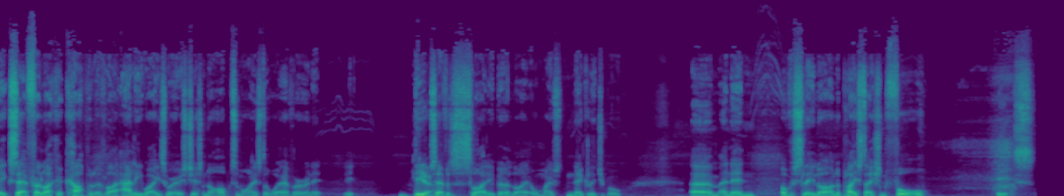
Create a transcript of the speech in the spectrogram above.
except for like a couple of like alleyways where it's just not optimized or whatever, and it it dips Yeah. ever slightly, but like almost negligible. Um, and then obviously like on the PlayStation 4, it's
